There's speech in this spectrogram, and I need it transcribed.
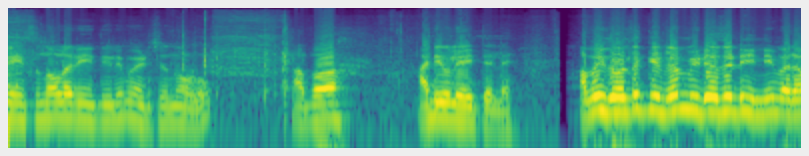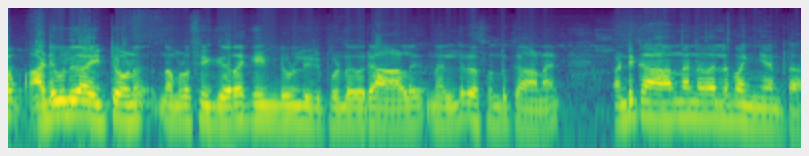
സൈസ് എന്നുള്ള രീതിയിൽ മേടിച്ചെന്നുള്ളൂ അപ്പോൾ അടിപൊളി ഐറ്റം അല്ലേ? അപ്പോൾ ഇതുപോലത്തെ കിടലം വീഡിയോസ് ആയിട്ട് ഇനിയും വരാം. അടിപൊളി ഐറ്റമാണ് നമ്മൾ ഫിഗറൊക്കെ ഇതിന്റെ ഉള്ളിൽ ഇരിപ്പുണ്ട്. ഒരാൾ നല്ല രസമുണ്ട് കാണാൻ. വണ്ടി കാണാൻ തന്നെ നല്ല ഭംഗിയാണ് കേട്ടോ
